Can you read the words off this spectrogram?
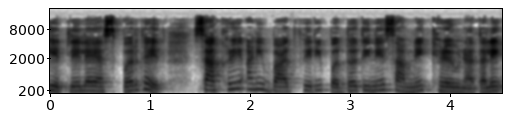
घेतलेल्या या स्पर्धेत साखळी आणि बादफेरी पद्धतीने सामने खेळविण्यात आले.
